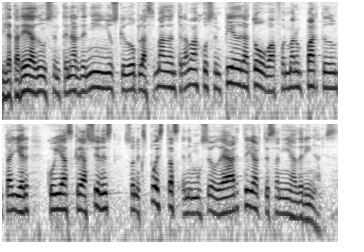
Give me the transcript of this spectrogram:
y la tarea de un centenar de niños quedó plasmada en trabajos en piedra toba, formaron parte de un taller cuyas creaciones son expuestas en el Museo de Arte y Artesanía de Linares.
